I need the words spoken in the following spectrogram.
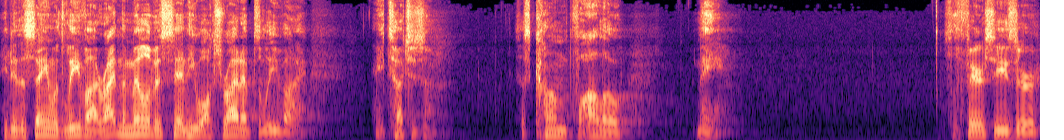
He did the same with Levi. Right in the middle of his sin, he walks right up to Levi and he touches him. He says, Come, follow me. So the Pharisees are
